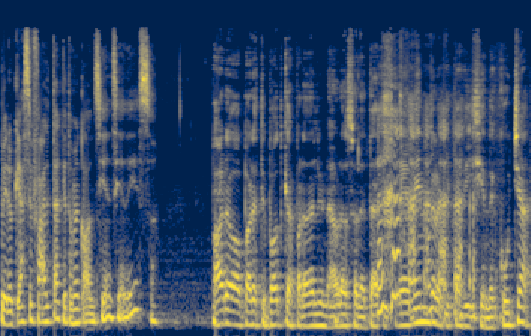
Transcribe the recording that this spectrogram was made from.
Pero ¿qué hace falta que tome conciencia de eso? Paro para este podcast para darle un abrazo a la Tati. Tremendo lo que estás diciendo. Escucha.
